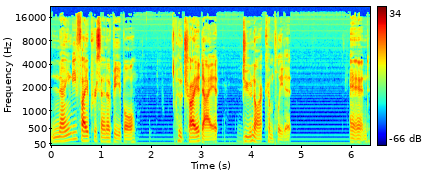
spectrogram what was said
95% of people who try a diet do not complete it. And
